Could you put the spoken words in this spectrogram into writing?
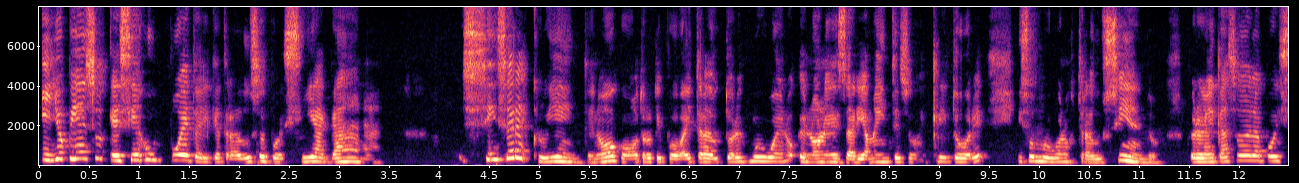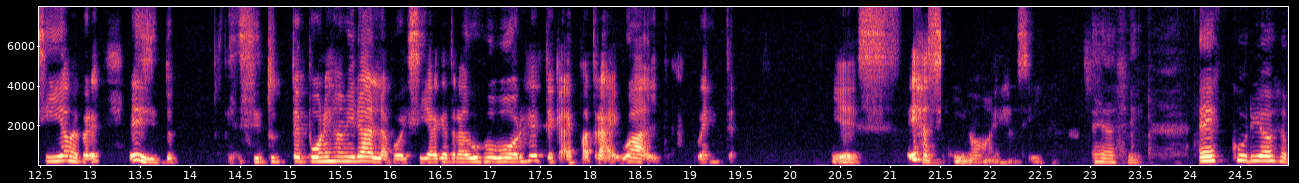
Y yo pienso que si es un poeta el que traduce poesía, gana, sin ser excluyente, ¿no? Con otro tipo, hay traductores muy buenos que no necesariamente son escritores y son muy buenos traduciendo, pero en el caso de la poesía, me parece, si tú te pones a mirar la poesía que tradujo Borges, te caes para atrás igual, te das cuenta. Y es, es así, ¿no? Es así. Es así. Es curioso,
